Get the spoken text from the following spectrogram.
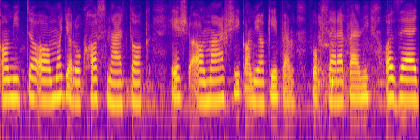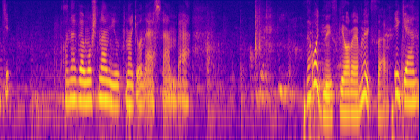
amit a magyarok használtak, és a másik, ami a képen fog szerepelni, az egy, a neve most nem jut nagyon eszembe. De hogy néz ki, arra emlékszel? Igen,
